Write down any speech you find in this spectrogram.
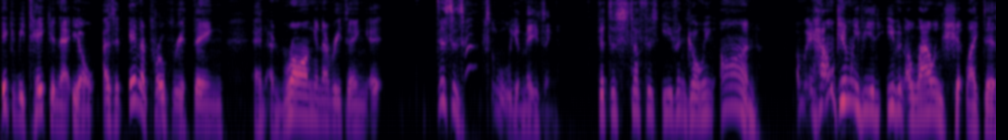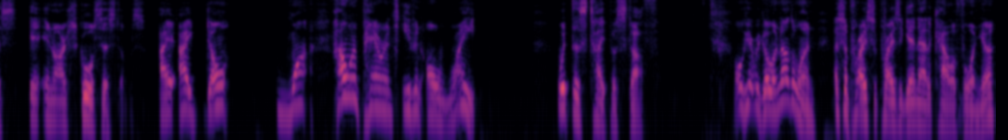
it could be taken that, you know, as an inappropriate thing and, and wrong and everything. It, this is absolutely amazing that this stuff is even going on. I mean, how can we be even allowing shit like this in, in our school systems? I, I don't want. How are parents even all right with this type of stuff? Oh, here we go. Another one. A surprise, surprise again out of California.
